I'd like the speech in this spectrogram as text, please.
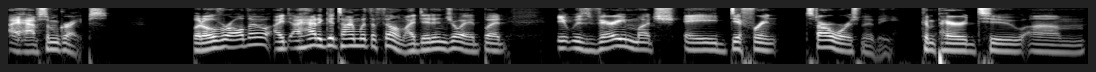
I have some gripes. But overall, though, I, I had a good time with the film. I did enjoy it, but it was very much a different Star Wars movie compared to um,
